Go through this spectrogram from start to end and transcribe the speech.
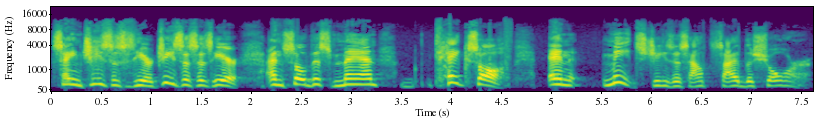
saying, Jesus is here, Jesus is here. And so this man takes off and meets Jesus outside the shore.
